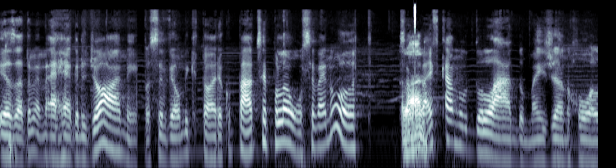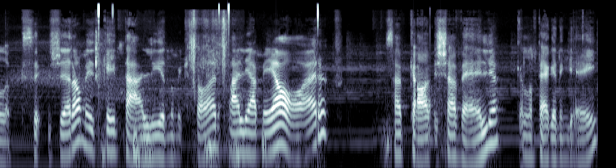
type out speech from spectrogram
Exatamente, é a regra de homem. Você vê um mictório ocupado, você pula um, você vai no outro. Você Claro. não vai ficar no, do lado manjando rola. Você- geralmente quem tá ali no mictório tá ali há meia hora, sabe? Que é uma bicha velha, que ela não pega ninguém.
